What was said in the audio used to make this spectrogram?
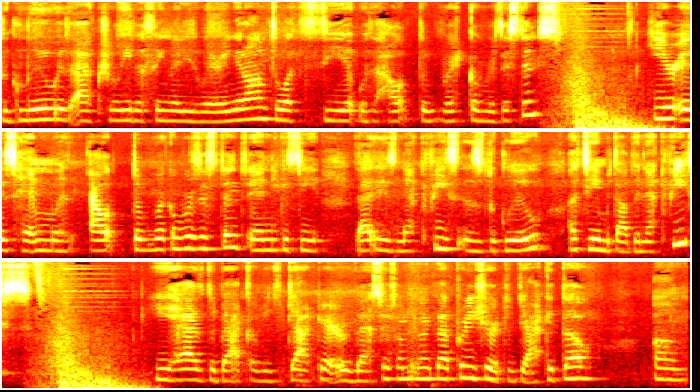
the glue is actually the thing that he's wearing it on. So let's see it without the brick of resistance. Here is him without the brick of resistance, and you can see that his neck piece is the glue. Let's see him without the neck piece. He has the back of his jacket or vest or something like that. Pretty sure it's a jacket though. Um,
